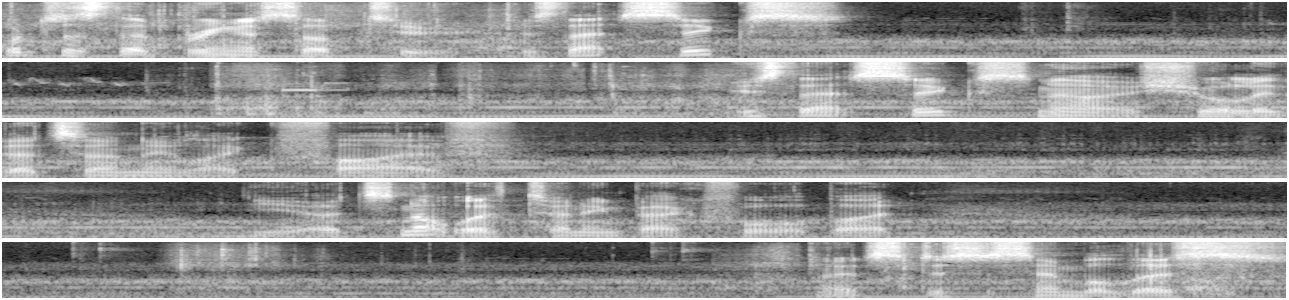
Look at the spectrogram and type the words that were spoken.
What does that bring us up to? Is that six? Is that six? No, surely that's only like five. Yeah, it's not worth turning back for, but... Let's disassemble this.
